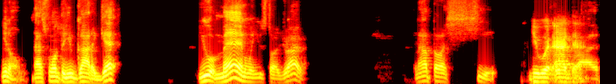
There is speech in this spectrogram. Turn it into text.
You know, that's one thing you gotta get. You a man when you start driving. And I thought, shit. You would add that.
